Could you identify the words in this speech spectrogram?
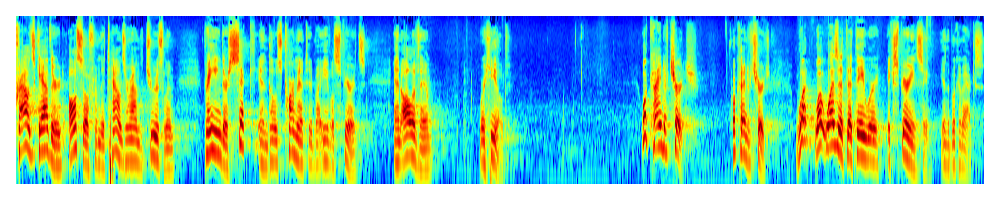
Crowds gathered also from the towns around Jerusalem, bringing their sick and those tormented by evil spirits, and all of them were healed. What kind of church? What kind of church? What, what was it that they were experiencing in the book of Acts?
